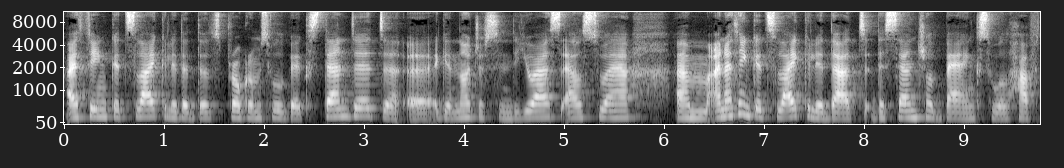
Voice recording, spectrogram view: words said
I think it's likely that those programs will be extended, uh, uh, again, not just in the US, elsewhere. Um, and I think it's likely that the central banks will have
